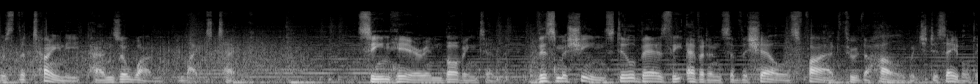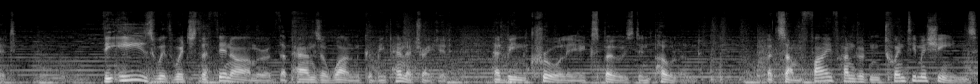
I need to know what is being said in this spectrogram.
was the tiny Panzer I light tank. Seen here in Bovington, this machine still bears the evidence of the shells fired through the hull which disabled it. The ease with which the thin armor of the Panzer I could be penetrated had been cruelly exposed in Poland, but some 520 machines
